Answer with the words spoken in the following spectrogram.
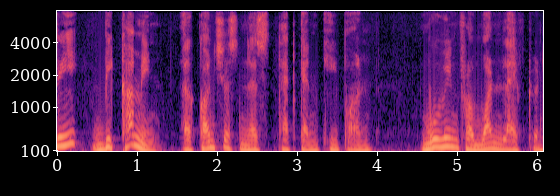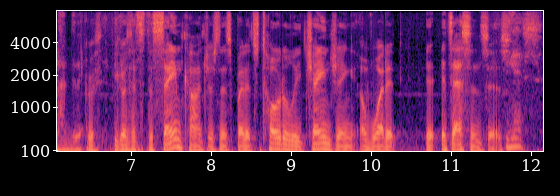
re-becoming, a consciousness that can keep on moving from one life to another. Because, because it's the same consciousness, but it's totally changing of what it, it its essence is. Yes.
